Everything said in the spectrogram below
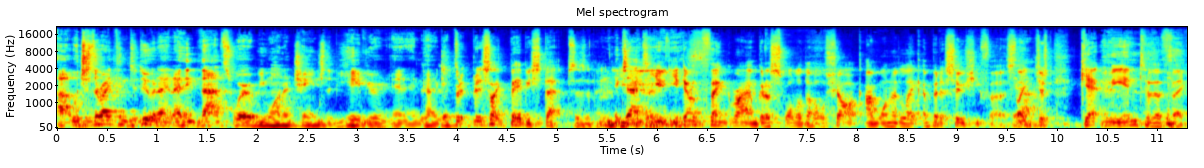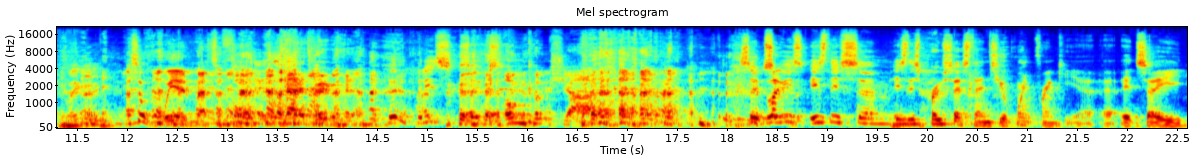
uh, which is the right thing to do. And I, and I, think that's where we want to change the behavior and, and, kind of get. But, but, it's like baby steps, isn't it? Exactly. You, you, you, don't think right. I'm going to swallow the whole shark. I wanted like a bit of sushi first. Yeah. Like just get me into the thing. Like that's a weird metaphor. but, but it's, so it's uncooked shark. so, so like, is, is this um, is this process then? To your point, Frankie, uh, it's a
